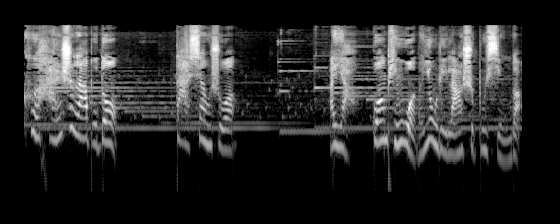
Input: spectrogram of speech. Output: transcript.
可还是拉不动。大象说：“哎呀，光凭我们用力拉是不行的，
